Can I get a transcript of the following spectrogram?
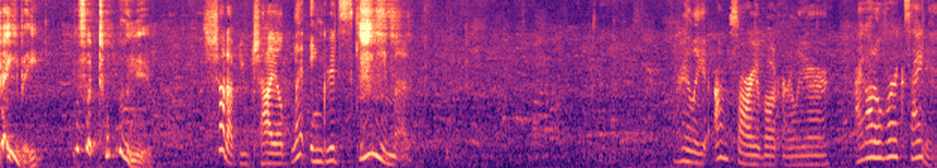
baby, I'm a foot taller than you. Shut up, you child. Let Ingrid scheme. Really, I'm sorry about earlier. I got overexcited.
